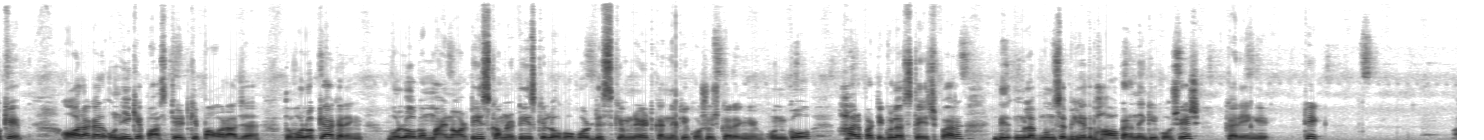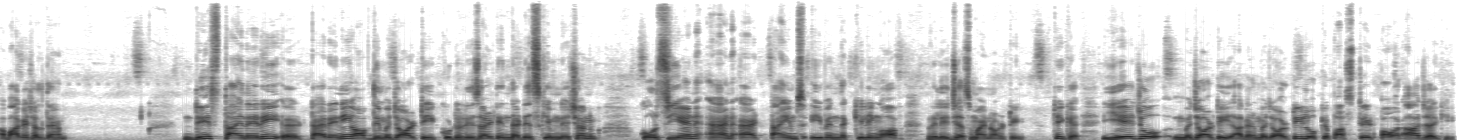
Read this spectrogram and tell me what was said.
ओके और अगर उन्हीं के पास स्टेट की पावर आ जाए तो वो लोग क्या करेंगे? वो लोग माइनॉरिटीज़ कम्युनिटीज़ के लोगों को डिस्क्रिमिनेट करने की कोशिश करेंगे। उनको हर पर्टिकुलर स्टेज पर मतलब उनसे भेदभाव करने की कोशिश करेंगे। ठीक? अब आगे चलते हैं दिस टाइनेरी tyranny of the majority could result in the discrimination coercion and at times even the killing of religious minority ठीक है? ये जो मेजॉरिटी अगर मेजॉरिटी लोग के पास स्टेट पावर आ जाएगी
